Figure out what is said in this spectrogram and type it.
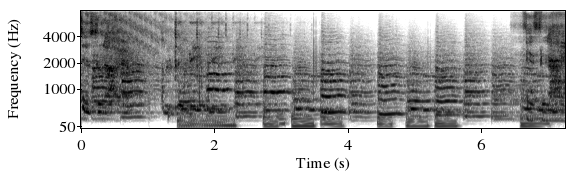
This life.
